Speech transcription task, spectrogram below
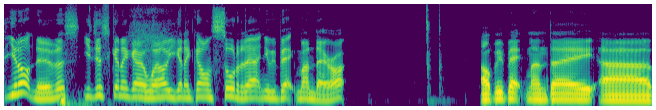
you're not nervous. You're just going to go well. You're going to go and sort it out, and you'll be back Monday, right? I'll be back Monday. Uh,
